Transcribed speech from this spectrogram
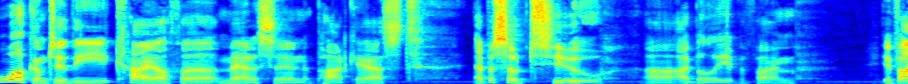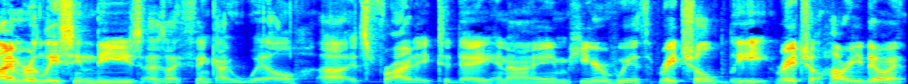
Welcome to the Chi Alpha Madison podcast, episode two, uh, I believe. If I'm if I'm releasing these as I think I will, uh, it's Friday today, and I'm here with Rachel Lee. Rachel, how are you doing?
